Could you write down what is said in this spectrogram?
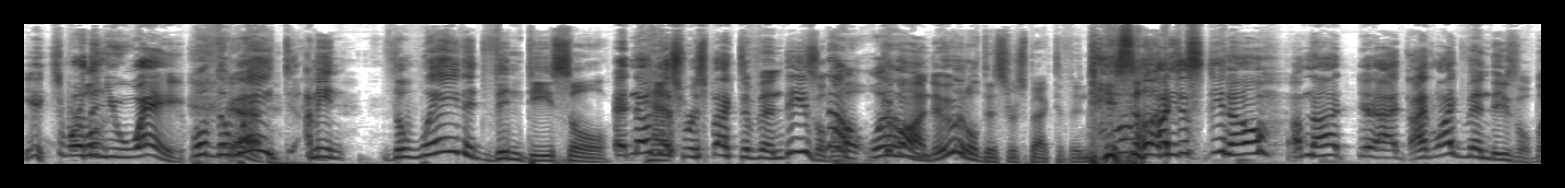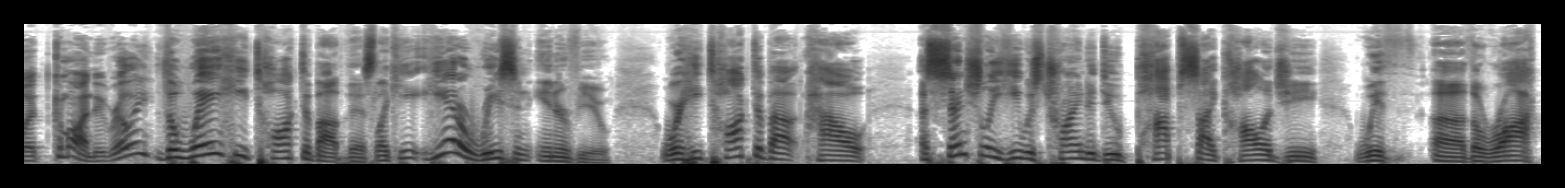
he eats more than you weigh. Well, the Yeah. way I mean, the way that Vin Diesel. And no had- disrespect to Vin Diesel. No, well, come on, dude. Little disrespect to Vin Diesel. I, I mean, just, you know, I'm not. I, I like Vin Diesel, but come on, dude. Really? the way he talked about this, like he he had a recent interview where he talked about how essentially he was trying to do pop psychology with uh, the Rock,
